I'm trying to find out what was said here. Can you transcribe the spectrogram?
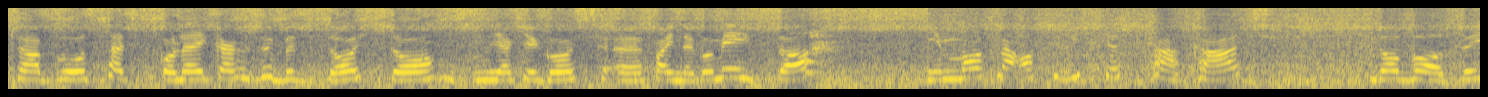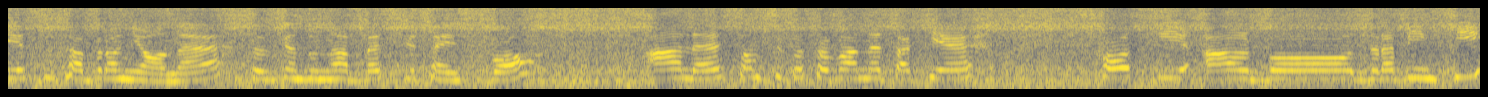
Trzeba było stać w kolejkach, żeby dojść do jakiegoś e, fajnego miejsca. Nie można oczywiście skakać do wody, jest to zabronione ze względu na bezpieczeństwo, ale są przygotowane takie schodki albo drabinki,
